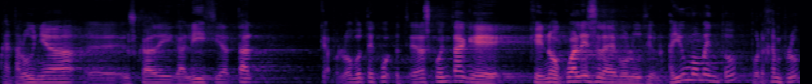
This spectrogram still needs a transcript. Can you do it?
Cataluña, eh, Euskadi, Galicia, tal. Claro, luego te, te das cuenta que, que no, ¿cuál es la evolución? Hay un momento, por ejemplo,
